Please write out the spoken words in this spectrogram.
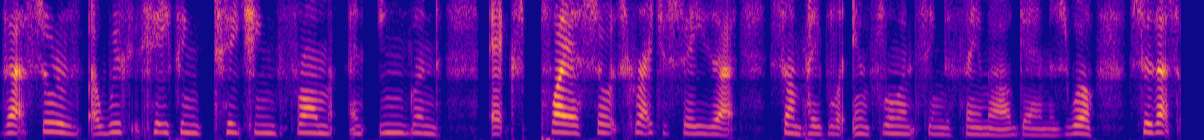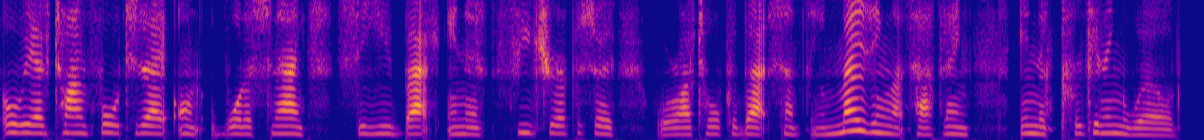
that sort of a wicket keeping teaching from an England ex player. So it's great to see that some people are influencing the female game as well. So that's all we have time for today on What a Snag. See you back in a future episode where I talk about something amazing that's happening in the cricketing world.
